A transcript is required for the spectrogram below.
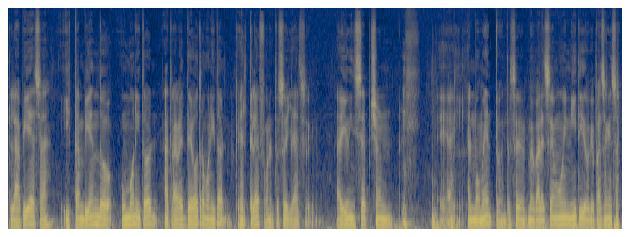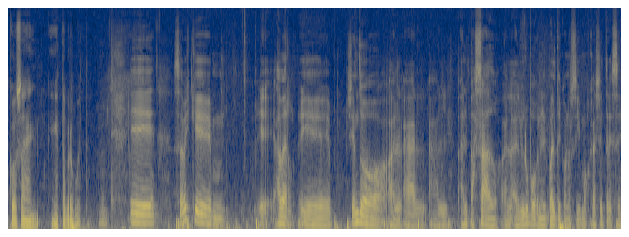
la pieza y están viendo un monitor a través de otro monitor, que es el teléfono. Entonces ya se- hay un inception eh, ahí, al momento. Entonces me parece muy nítido que pasen esas cosas en, en esta propuesta. Eh, Sabes que, mm, eh, a ver, eh, yendo al, al- pasado, al, grupo con el cual te conocimos, Calle 13,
